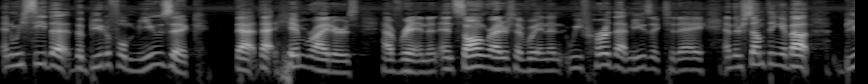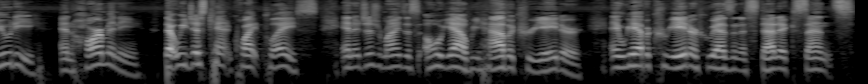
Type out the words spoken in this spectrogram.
And we see the, the beautiful music that, that hymn writers have written and, and songwriters have written. And we've heard that music today. And there's something about beauty and harmony that we just can't quite place. And it just reminds us oh, yeah, we have a creator. And we have a creator who has an aesthetic sense.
